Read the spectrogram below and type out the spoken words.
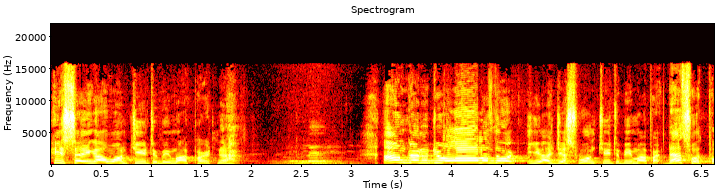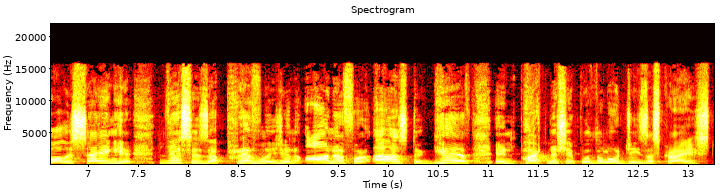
he's saying, I want you to be my partner. Amen. I'm going to do all of the work. Yeah, I just want you to be my partner. That's what Paul is saying here. This is a privilege and honor for us to give in partnership with the Lord Jesus Christ.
